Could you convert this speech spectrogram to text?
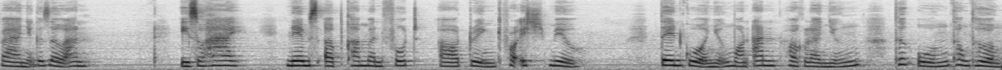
và những cái giờ ăn. Ý số 2, names of common food or drink for each meal, tên của những món ăn hoặc là những thức uống thông thường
